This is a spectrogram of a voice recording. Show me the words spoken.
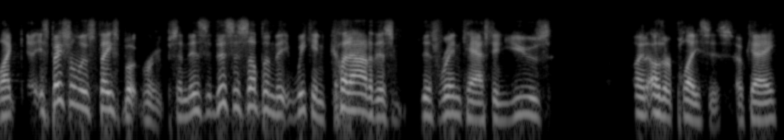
Like especially on those Facebook groups, and this this is something that we can cut out of this this Rencast and use in other places. Okay,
